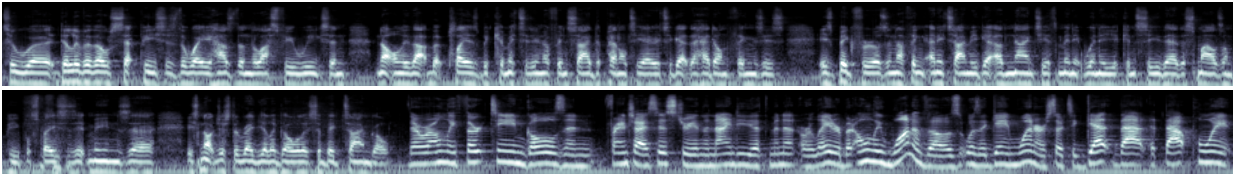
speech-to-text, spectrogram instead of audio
to uh, deliver those set pieces the way he has done the last few weeks. And not only that, but players be committed enough inside the penalty area to get their head on things is, is big for us. And I think anytime you get a 90th minute winner, you can see there the smiles on people's faces. it means uh, it's not just a regular goal, it's a big time goal. There were only 13 goals in franchise history in the 90th minute or later, but only one of those was a game winner. So to get that at that point,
